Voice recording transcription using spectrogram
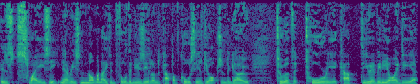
is Swayze. Now, he's nominated for the New Zealand Cup. Of course, he has the option to go to a Victoria Cup. Do you have any idea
